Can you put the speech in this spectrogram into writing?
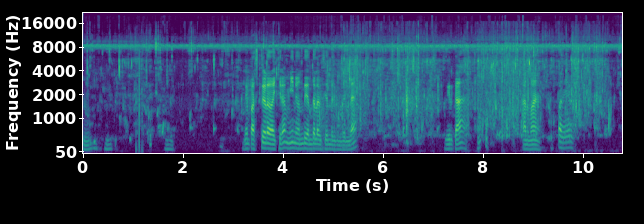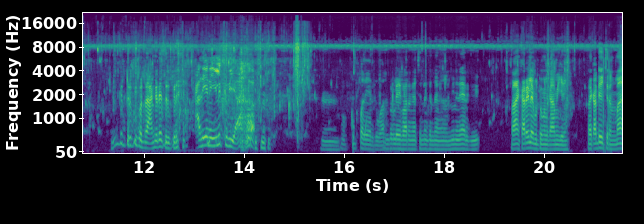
ம். இதான் ஃபஸ்ட் தடவை வைக்கிறேன். மீன் வந்து எந்த அளவுக்கு சேர்ந்துருக்குன்னு தெரியல. இருக்கா? காணுமா? குப்பை நேரம் இங்கே திருப்பி பண்ணுறேன் அங்கடே திருப்பிறேன். அது என்ன இழுக்குதியா ம். குப்பை தான் இருக்கு வா நண்பர்களே பாருங்கள் சின்ன சின்ன மீன் தான் இருக்குது நான் கரையில் விட்டு உங்களுக்கு காமிக்கிறேன். அதை கட்டி வச்சிடணுமா.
